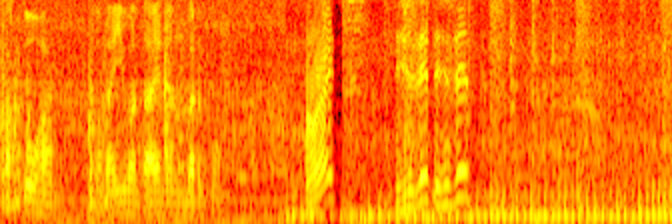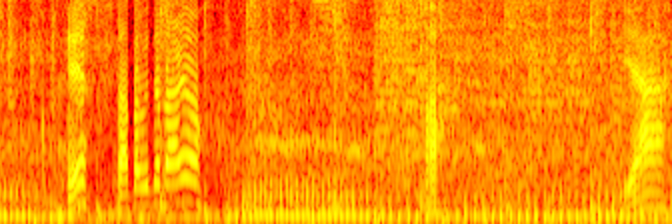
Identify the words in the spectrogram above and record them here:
saktuhan, baka maiwan tayo ng barko. Alright, this is it, this is it. Yes, tatawid na tayo. Ah. Yeah.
